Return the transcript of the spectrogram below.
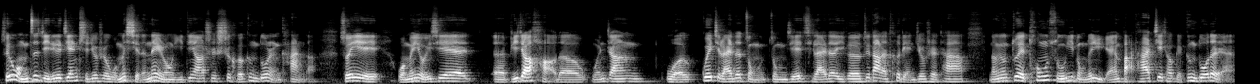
所以，我们自己这个坚持就是，我们写的内容一定要是适合更多人看的。所以我们有一些呃比较好的文章。我归起来的总总结起来的一个最大的特点就是，它能用最通俗易懂的语言把它介绍给更多的人。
